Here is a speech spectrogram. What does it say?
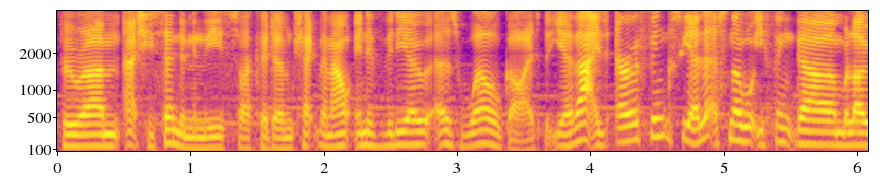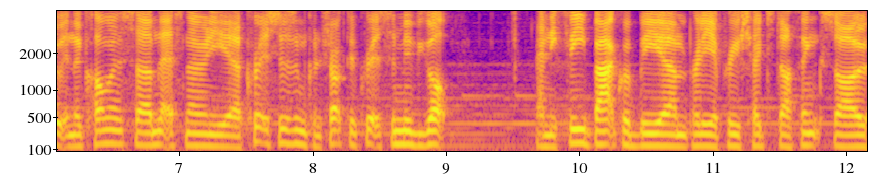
for um, actually sending me these so I could um, check them out in a video as well, guys. But yeah, that is everything. So yeah, let us know what you think down below in the comments. Um, let us know any uh, criticism, constructive criticism if you've got any feedback would be um, pretty appreciated, I think. So,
